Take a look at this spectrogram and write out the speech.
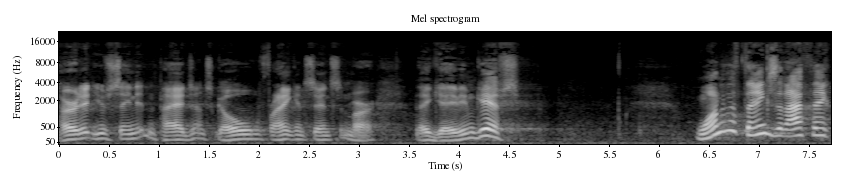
heard it. You've seen it in pageants gold, frankincense, and myrrh. They gave him gifts. One of the things that I think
